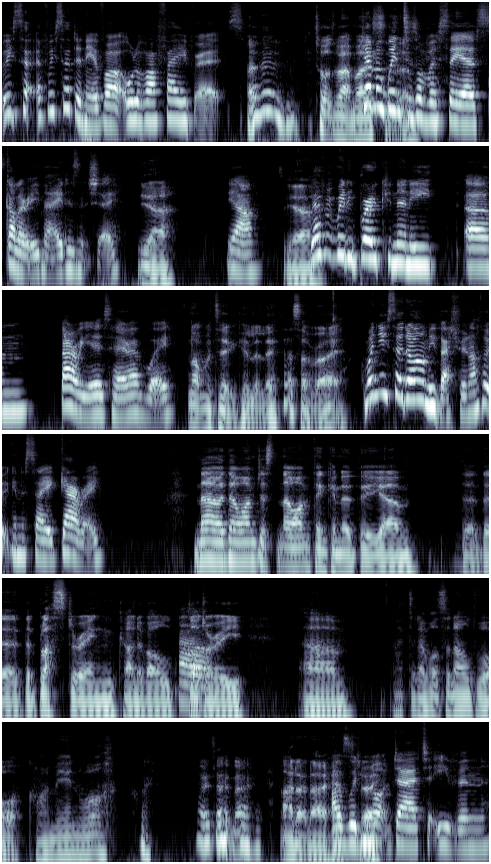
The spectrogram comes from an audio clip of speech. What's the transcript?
we said have we said any of our all of our favourites? I think we talked about most Gemma Winter's them. obviously a scullery maid, isn't she? Yeah. Yeah. Yeah. We haven't really broken any um, barriers here, have we? Not particularly. That's all right. When you said army veteran, I thought you were going to say Gary. No, no, I'm just no, I'm thinking of the um the the, the blustering kind of old Oh. doddery um I don't know, what's an old war? Crimean War? I don't know. I don't know. I would not dare to even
